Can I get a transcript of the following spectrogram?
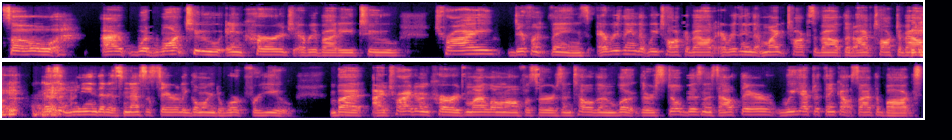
So I would want to encourage everybody to try different things. Everything that we talk about, everything that Mike talks about, that I've talked about, mm-hmm. doesn't mean that it's necessarily going to work for you. But I try to encourage my loan officers and tell them, look, there's still business out there. We have to think outside the box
